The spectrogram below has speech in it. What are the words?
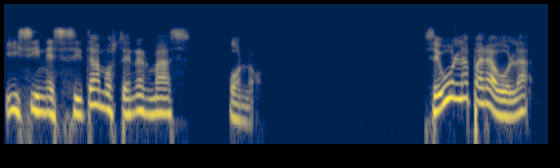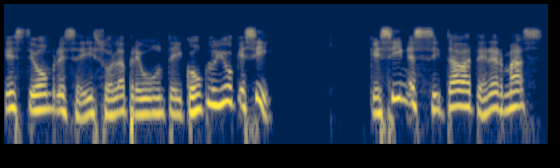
y si necesitamos tener más o no. Según la parábola, este hombre se hizo la pregunta y concluyó que sí, que sí necesitaba tener más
